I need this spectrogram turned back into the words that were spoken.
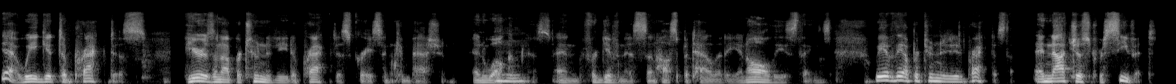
Yeah, we get to practice. Here is an opportunity to practice grace and compassion and Mm-hmm. welcomeness and forgiveness and hospitality and all these things. We have the opportunity to practice them and not just receive it,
